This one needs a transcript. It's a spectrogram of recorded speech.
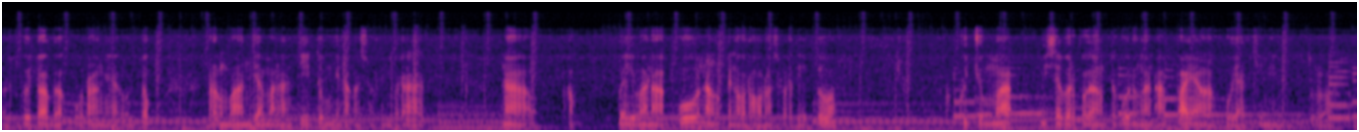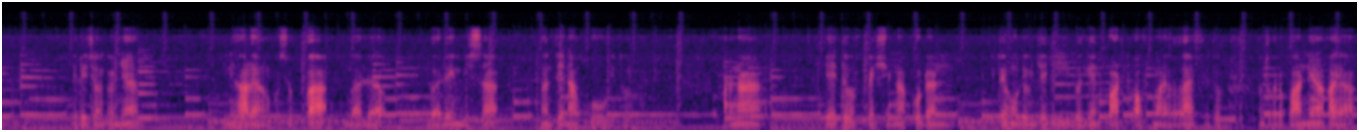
Menurutku itu agak kurang ya untuk perkembangan zaman nanti itu mungkin akan semakin berat. Nah bagaimana aku nanggepin orang-orang seperti itu aku cuma bisa berpegang teguh dengan apa yang aku yakinin gitu loh. Jadi contohnya ini hal yang aku suka nggak ada nggak ada yang bisa ngantin aku gitu loh. Karena ya itu passion aku dan itu yang udah menjadi bagian part of my life gitu. Untuk ke depannya kayak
